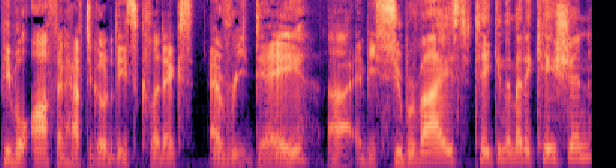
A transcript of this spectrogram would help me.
People often have to go to these clinics every day uh, and be supervised taking the medication.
